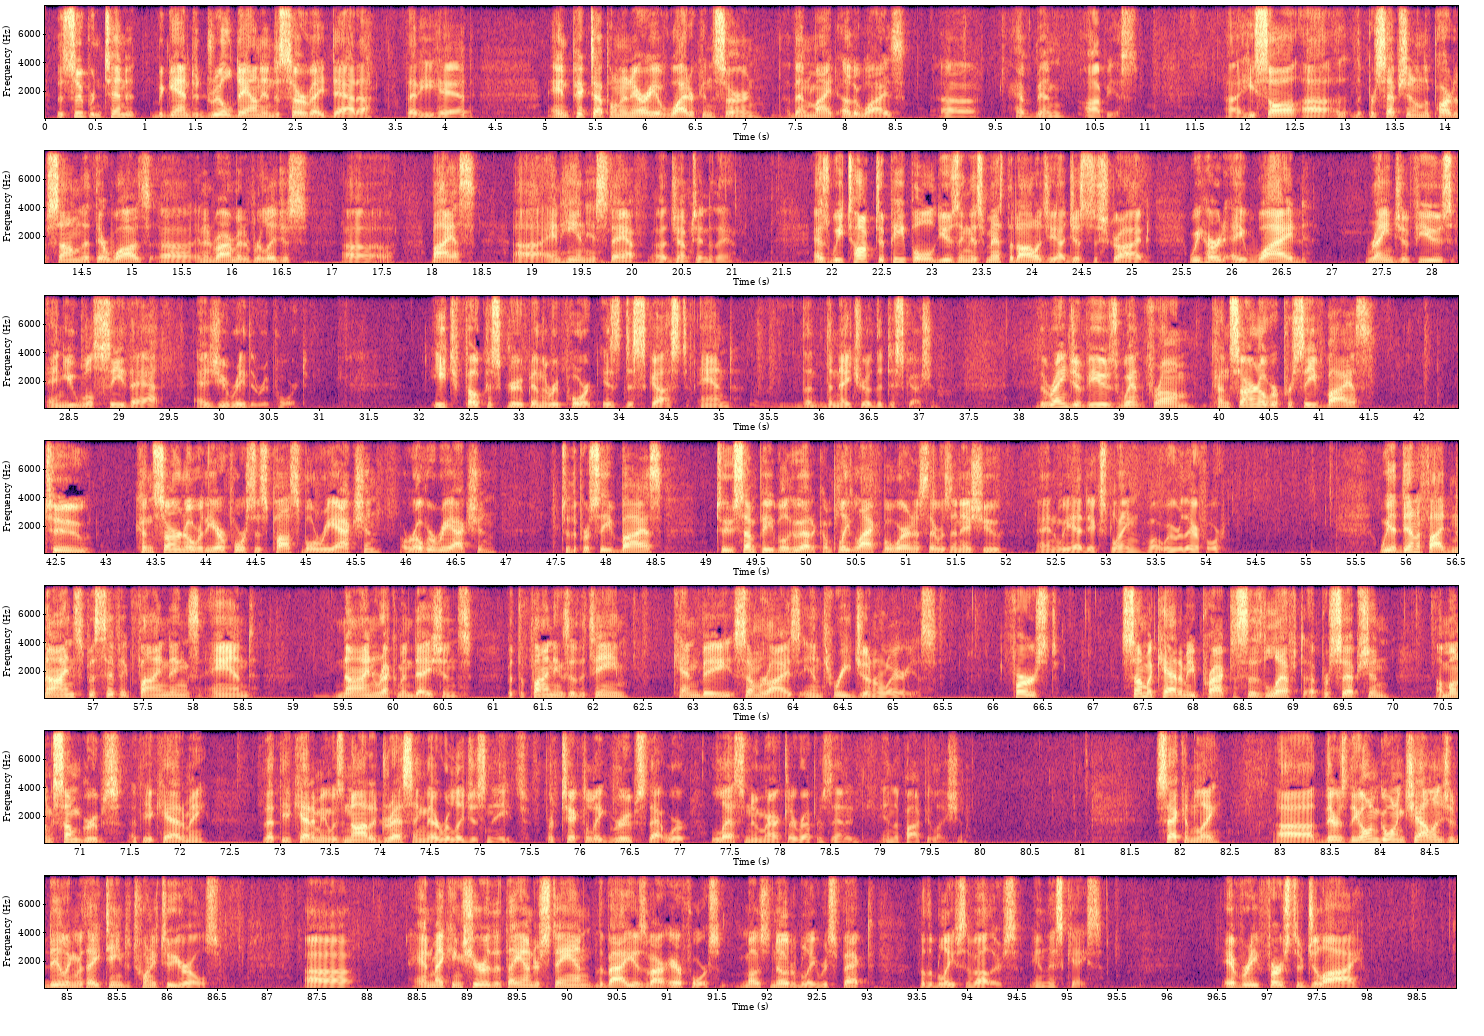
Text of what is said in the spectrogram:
the superintendent began to drill down into survey data that he had and picked up on an area of wider concern than might otherwise uh, have been obvious. Uh, he saw uh, the perception on the part of some that there was uh, an environment of religious uh, bias, uh, and he and his staff jumped into that. As we talked to people using this methodology I just described, we heard a wide range of views, and you will see that as you read the report each focus group in the report is discussed and the, the nature of the discussion. The range of views went from concern over perceived bias to concern over the Air Force's possible reaction or overreaction to the perceived bias to some people who had a complete lack of awareness there was an issue and we had to explain what we were there for. We identified nine specific findings and nine recommendations but the findings of the team can be summarized in three general areas. First, some academy practices left a perception among some groups at the academy that the academy was not addressing their religious needs, particularly groups that were less numerically represented in the population. Secondly, uh, there's the ongoing challenge of dealing with 18 to 22 year olds. Uh, and making sure that they understand the values of our Air Force, most notably respect for the beliefs of others in this case. Every 1st of July,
